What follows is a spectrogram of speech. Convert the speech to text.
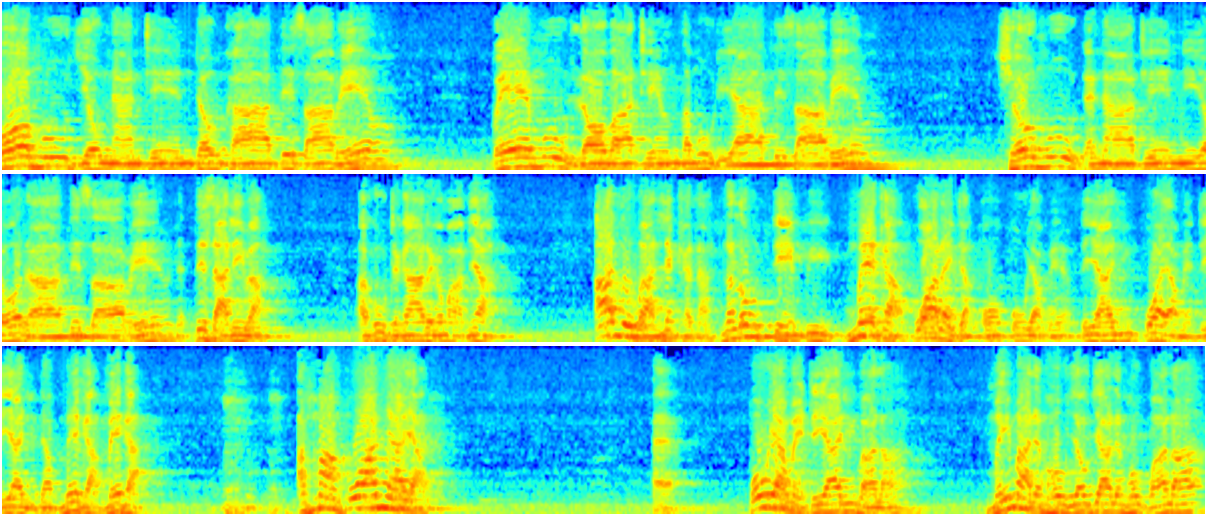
ပေါ်မှုယုံနာထင်ဒုက္ခသစ္စာပဲပဲမှုလောဘထင်သမှုတရားသစ္စာပဲချုပ်မှုတဏှာထင်နိရောဓသစ္စာပဲသစ္စာလေးပါအခုတရားဓမ္မများအတုပလက္ခဏာနှလုံးတင်ပြီးမဲ့ကပွားလိုက်တာဩပိုးရမယ်တရားကြီးပွားရမယ်တရားကြီးဒါမဲ့ကမဲ့ကအမှန်ပွားများရတယ် အဲပိုးရမယ်တရားကြီးပါလားမိမလည်းမဟုတ်ယောက်ျားလည်းမဟုတ်ပါလား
